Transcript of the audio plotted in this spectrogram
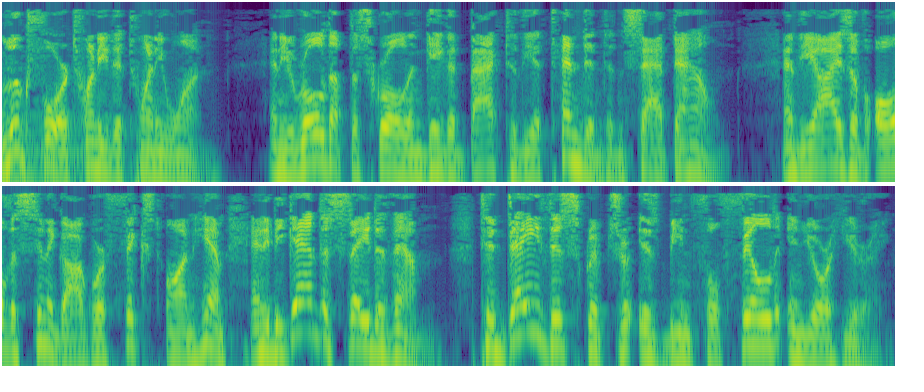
Luke 4, 20 to 21. And he rolled up the scroll and gave it back to the attendant and sat down. And the eyes of all the synagogue were fixed on him. And he began to say to them, Today this scripture is being fulfilled in your hearing.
